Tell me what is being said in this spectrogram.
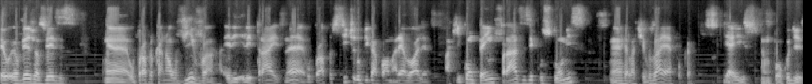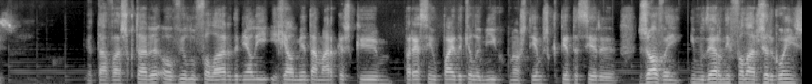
Eu, eu vejo às vezes é, o próprio canal Viva, ele, ele traz, né? O próprio sítio do Pica-Pau Amarelo, olha, aqui contém frases e costumes né, relativos à época. E é isso, é um pouco disso. Eu estava a escutar, a ouvi-lo falar, Daniel, e, e, realmente há marcas que parecem o pai daquele amigo que nós temos que tenta ser uh, jovem e moderno e falar jargões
